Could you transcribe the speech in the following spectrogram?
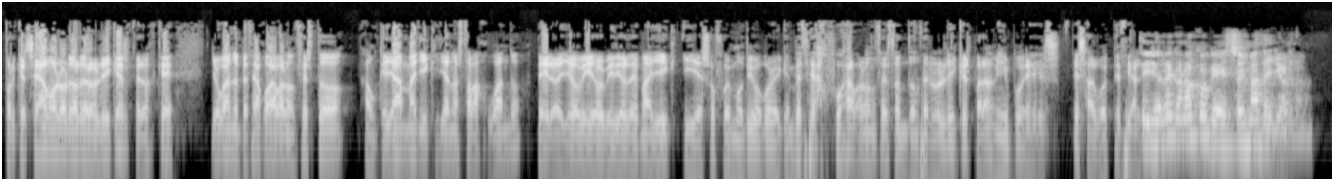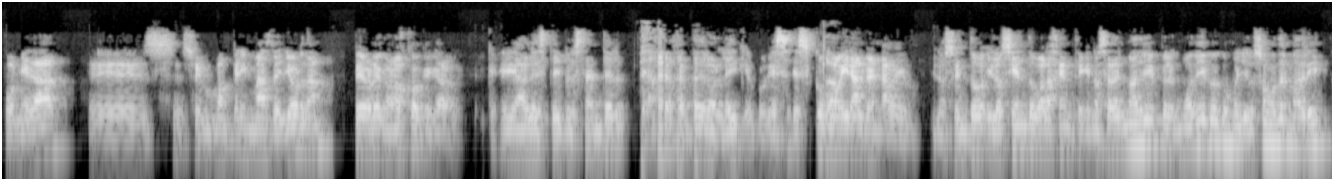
porque seamos los dos de los Lakers, pero es que yo cuando empecé a jugar baloncesto, aunque ya Magic ya no estaba jugando, pero yo vi los vídeos de Magic y eso fue el motivo por el que empecé a jugar baloncesto, entonces los Lakers para mí pues es algo especial. Sí, yo reconozco que soy más de Jordan. Por mi edad, eh, soy un pelín más de Jordan, pero reconozco que, claro, que ir al Staples Center te hace hacerte de los Lakers, porque es, como ir al Bernabéu. Y lo siento, y lo siento para la gente que no sea del Madrid, pero como Diego y como yo somos del Madrid,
